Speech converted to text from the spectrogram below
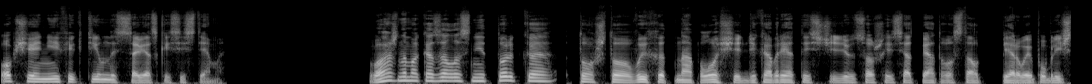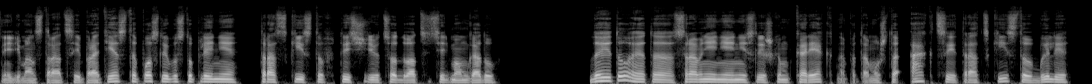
общая неэффективность советской системы. Важным оказалось не только то, что выход на площадь в декабре 1965 стал первой публичной демонстрацией протеста после выступления троцкистов в 1927 году. Да и то это сравнение не слишком корректно, потому что акции троцкистов были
